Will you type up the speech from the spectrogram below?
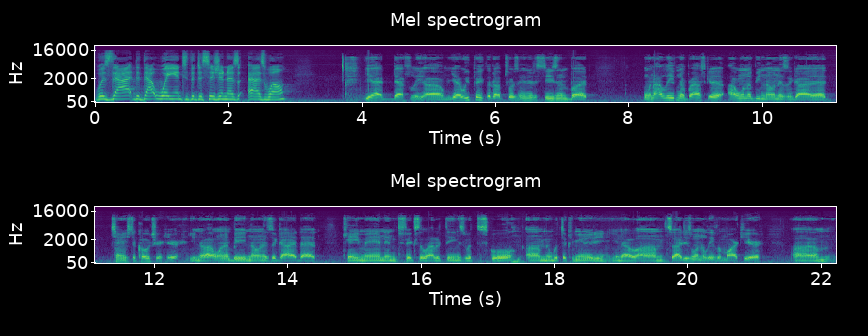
Was that did that weigh into the decision as as well? Yeah, definitely. Um, yeah, we picked it up towards the end of the season, but when I leave Nebraska, I want to be known as a guy that changed the culture here. You know, I want to be known as a guy that came in and fixed a lot of things with the school um, and with the community. You know, um, so I just want to leave a mark here um,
